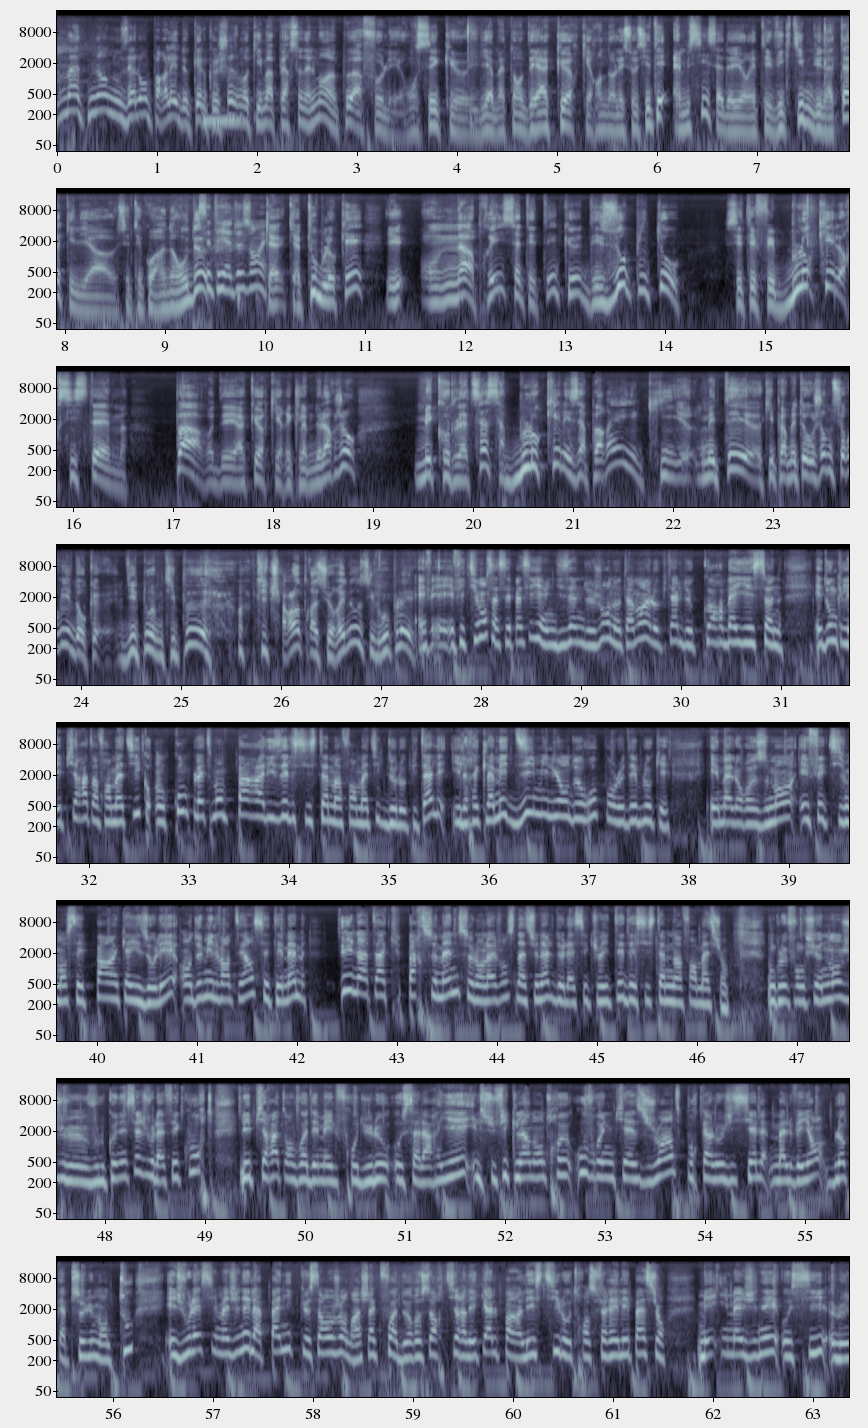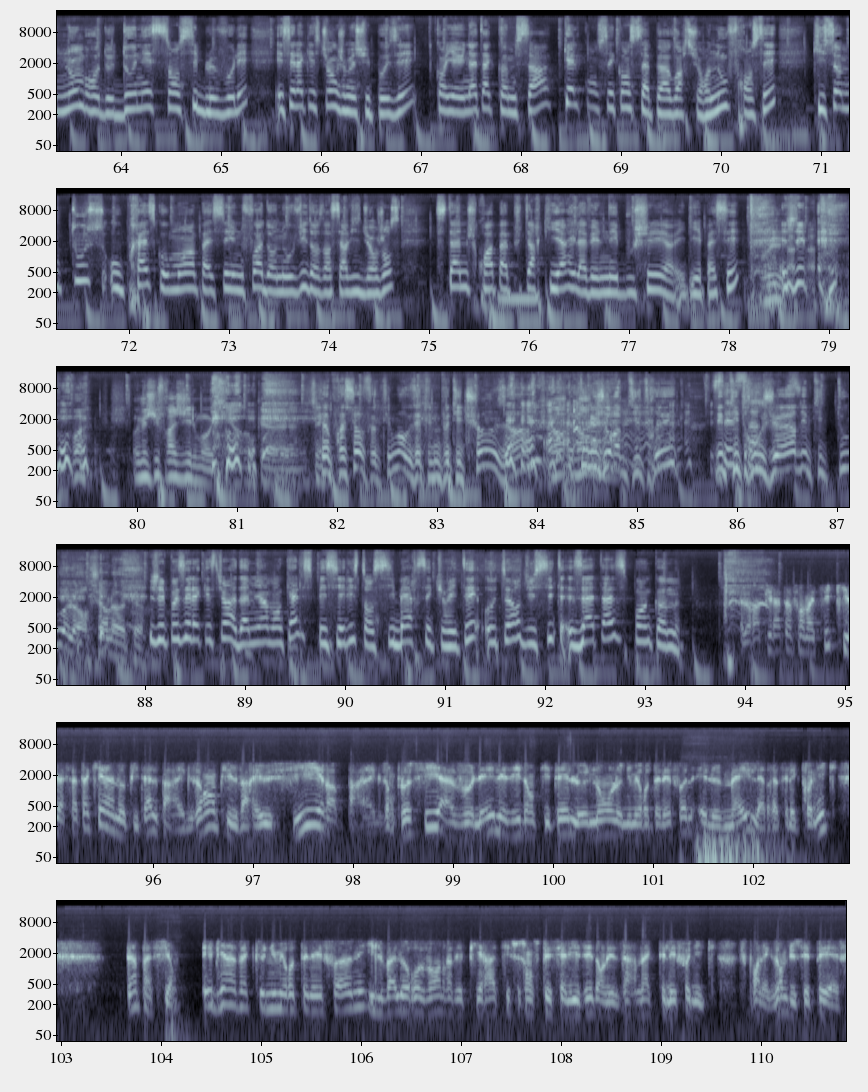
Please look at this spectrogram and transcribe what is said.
maintenant, nous allons parler de quelque chose moi, qui m'a personnellement un peu affolé. On sait qu'il y a maintenant des hackers qui rentrent dans les sociétés. M6 a d'ailleurs été victime d'une attaque il y a, c'était quoi, un an ou deux C'était il y a deux ans, qui, a, qui a tout bloqué. Et on a appris cet été que des hôpitaux s'étaient fait bloquer leur système par des hackers qui réclament de l'argent mais qu'au-delà de ça, ça bloquait les appareils qui, euh, mettaient, euh, qui permettaient aux gens de survivre. Donc, euh, dites-nous un petit peu, petite Charlotte, rassurez-nous, s'il vous plaît. Effectivement, ça s'est passé il y a une dizaine de jours, notamment à l'hôpital de Corbeil-Essonne. Et donc, les pirates informatiques ont complètement paralysé le système informatique de l'hôpital. Ils réclamaient 10 millions d'euros pour le débloquer. Et malheureusement, effectivement, c'est pas un cas isolé. En 2021, c'était même une attaque par semaine selon l'Agence nationale de la sécurité des systèmes d'information. Donc le fonctionnement, je, vous le connaissez, je vous la fais courte. Les pirates envoient des mails frauduleux aux salariés. Il suffit que l'un d'entre eux ouvre une pièce jointe pour qu'un logiciel malveillant bloque absolument tout. Et je vous laisse imaginer la panique que ça engendre à chaque fois de ressortir les calepins, les stylos, transférer les patients. Mais imaginez aussi le nombre de données sensibles volées. Et c'est la question que je me suis posée. Quand il y a une attaque comme ça, quelles conséquences ça peut avoir sur nous, Français, qui sommes tous ou presque au moins passé une fois dans nos vies dans un service d'urgence. Stan, je crois, pas plus tard qu'hier, il avait le nez bouché, euh, il y est passé. Oui, mais je suis fragile moi aussi. Hein, euh, J'ai l'impression, effectivement, vous êtes une petite chose. Hein. Tous les jours un petit truc, des petites rougeurs, des petites toux. Alors, Charlotte. J'ai posé la question à Damien Bancal, spécialiste en cybersécurité, auteur du site zataz.com. Alors un pirate informatique qui va s'attaquer à un hôpital, par exemple, il va réussir, par exemple aussi, à voler les identités, le nom, le numéro de téléphone et le mail, l'adresse électronique d'un patient. Eh bien, avec le numéro de téléphone, il va le revendre à des pirates qui se sont spécialisés dans les arnaques téléphoniques. Je prends l'exemple du CPF.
